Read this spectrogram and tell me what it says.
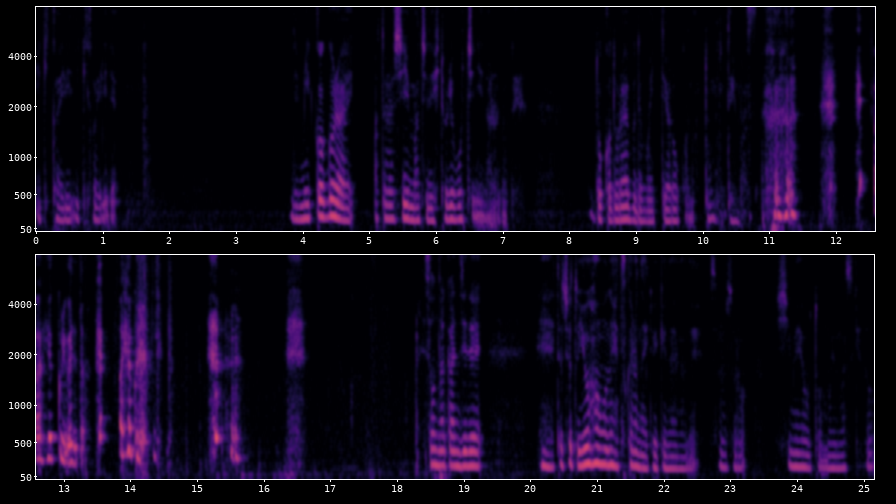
行き帰り行き帰りで。で3日ぐらい新しい街で一人ぼっちになるのでどっかドライブでも行ってやろうかなと思っています。あひゃっくりが出た。あひゃっくりが出た。そんな感じで。えっ、ー、とちょっと夕飯をね作らないといけないのでそろそろ締めようと思いますけど。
